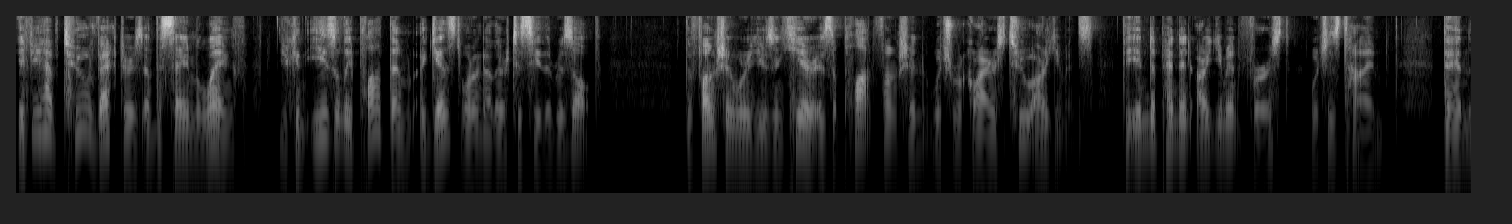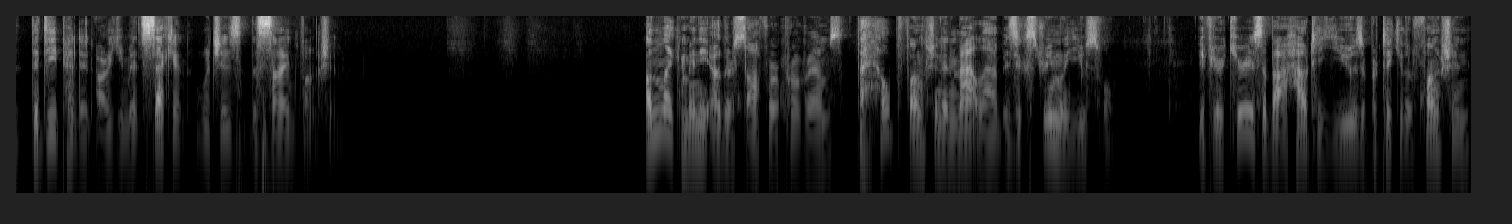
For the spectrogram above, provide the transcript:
If you have two vectors of the same length, you can easily plot them against one another to see the result. The function we're using here is a plot function which requires two arguments, the independent argument first, which is time, then the dependent argument second, which is the sine function. Unlike many other software programs, the help function in MATLAB is extremely useful. If you're curious about how to use a particular function,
